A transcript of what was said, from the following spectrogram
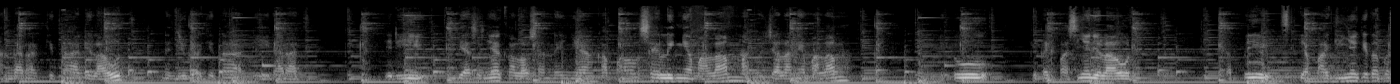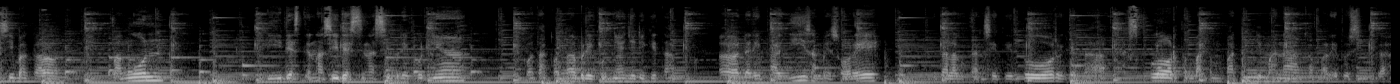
antara kita di laut dan juga kita di darat jadi biasanya kalau seandainya kapal sailingnya malam atau jalannya malam itu kita pastinya di laut. Tapi setiap paginya kita pasti bakal bangun di destinasi-destinasi berikutnya kota-kota berikutnya. Jadi kita uh, dari pagi sampai sore kita lakukan city tour kita explore tempat-tempat di mana kapal itu singgah.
